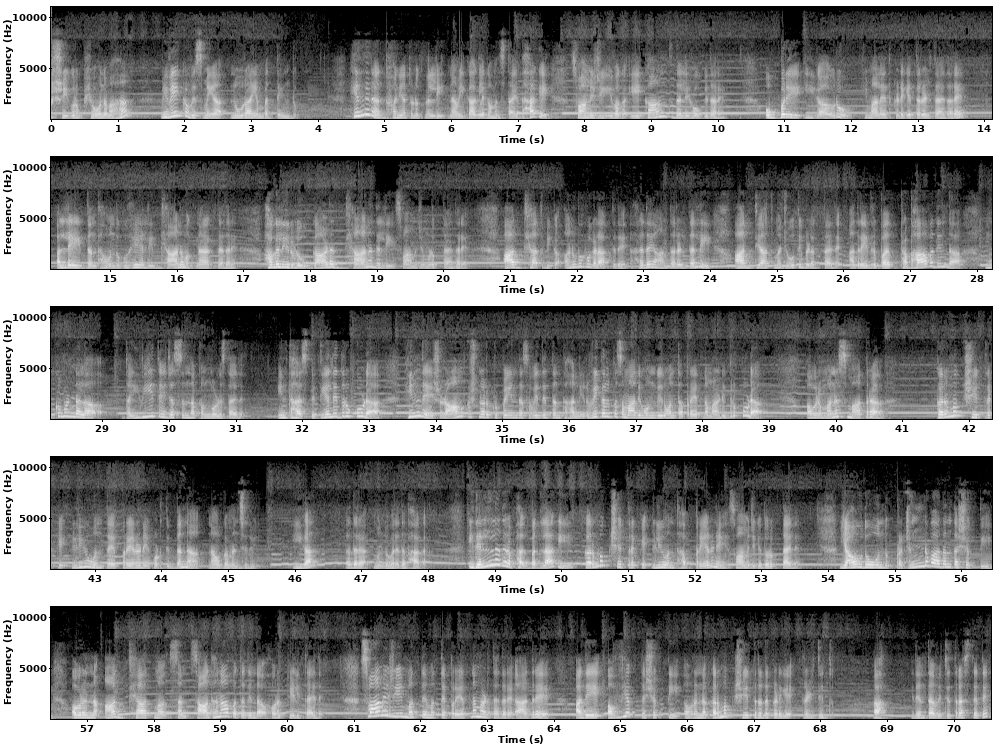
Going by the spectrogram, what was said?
ಶ್ರೀ ಗುರುಭ್ಯೋ ನಮಃ. ವಿವೇಕ ವಿಸ್ಮಯ ನೂರ ಎಂಬತ್ತೆಂಟು. ಹಿಂದಿನ ಧ್ವನಿಯ ತುಣುಕಿನಲ್ಲಿ ನಾವು ಈಗಾಗಲೇ ಗಮನಿಸ್ತಾ ಇದ್ದ ಹಾಗೆ ಸ್ವಾಮೀಜಿ ಇವಾಗ ಏಕಾಂತದಲ್ಲಿ ಹೋಗಿದ್ದಾರೆ. ಒಬ್ಬರೇ ಈಗ ಅವರು ಹಿಮಾಲಯದ ಕಡೆಗೆ ತೆರಳ್ತಾ ಇದ್ದಾರೆ. ಅಲ್ಲೇ ಇದ್ದಂತಹ ಒಂದು ಗುಹೆಯಲ್ಲಿ ಧ್ಯಾನ ಮಗ್ನರಾಗ್ತಾ ಇದ್ದಾರೆ. ಹಗಲಿರುಳು ಗಾಢ ಧ್ಯಾನದಲ್ಲಿ ಸ್ವಾಮೀಜಿ ಮುಳುಗ್ತಾ ಇದ್ದಾರೆ. ಆಧ್ಯಾತ್ಮಿಕ ಅನುಭವಗಳಾಗ್ತಿದೆ. ಹೃದಯಾಂತರಣದಲ್ಲಿ ಆಧ್ಯಾತ್ಮ ಜ್ಯೋತಿ ಬೆಳಗ್ತಾ ಇದೆ. ಆದರೆ ಇದರ ಪ ಪ್ರಭಾವದಿಂದ ಮುಖಮಂಡಲ ದೈವೀ ತೇಜಸ್ಸನ್ನ ಕಂಗೊಳಿಸ್ತಾ ಇದೆ. ಇಂತಹ ಸ್ಥಿತಿಯಲ್ಲಿದ್ದರೂ ಕೂಡ ಹಿಂದೆ ಶ್ರೀರಾಮಕೃಷ್ಣರ ಕೃಪೆಯಿಂದ ಸವೆದಿದ್ದಂತಹ ನಿರ್ವಿಕಲ್ಪ ಸಮಾಧಿ ಹೊಂದಿರುವಂತಹ ಪ್ರಯತ್ನ ಮಾಡಿದ್ರೂ ಕೂಡ ಅವರ ಮನಸ್ಸು ಮಾತ್ರ ಕರ್ಮಕ್ಷೇತ್ರಕ್ಕೆ ಇಳಿಯುವಂತೆ ಪ್ರೇರಣೆ ಕೊಡ್ತಿದ್ದನ್ನ ನಾವು ಗಮನಿಸಿದ್ವಿ. ಈಗ ಅದರ ಮುಂದುವರೆದ ಭಾಗ. ಇದೆಲ್ಲದರ ಬದಲಾಗಿ ಕರ್ಮಕ್ಷೇತ್ರಕ್ಕೆ ಇಳಿಯುವಂತಹ ಪ್ರೇರಣೆ ಸ್ವಾಮೀಜಿಗೆ ದೊರಕ್ತಾ ಇದೆ. ಯಾವುದೋ ಒಂದು ಪ್ರಚಂಡವಾದಂಥ ಶಕ್ತಿ ಅವರನ್ನ ಆಧ್ಯಾತ್ಮ ಸನ್ ಸಾಧನಾ ಪಥದಿಂದ ಹೊರಕ್ಕೆ ಎಳಿತಾ ಇದೆ. ಸ್ವಾಮೀಜಿ ಮತ್ತೆ ಮತ್ತೆ ಪ್ರಯತ್ನ ಮಾಡ್ತಾ ಇದ್ದಾರೆ. ಆದರೆ ಅದೇ ಅವ್ಯಕ್ತ ಶಕ್ತಿ ಅವರನ್ನ ಕರ್ಮಕ್ಷೇತ್ರದ ಕಡೆಗೆ ತಳ್ತಿತ್ತು. ಆಹ್ ಇದೆಂಥ ವಿಚಿತ್ರ ಸ್ಥಿತಿ.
